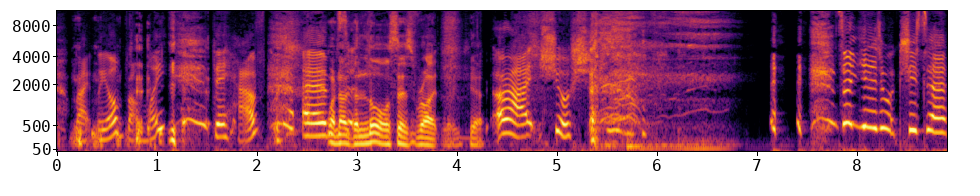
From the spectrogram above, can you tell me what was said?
Rightly or wrongly, they have. Um, Well, no, so- the law says rightly. Yeah. all right, shush. so yeah, look, she's uh,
